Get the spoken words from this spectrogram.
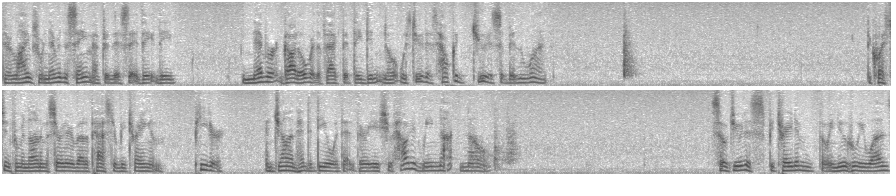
their lives were never the same after this. They, they, they never got over the fact that they didn't know it was Judas. How could Judas have been the one? The question from Anonymous earlier about a pastor betraying him. Peter and John had to deal with that very issue. How did we not know? So Judas betrayed him, though he knew who he was.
